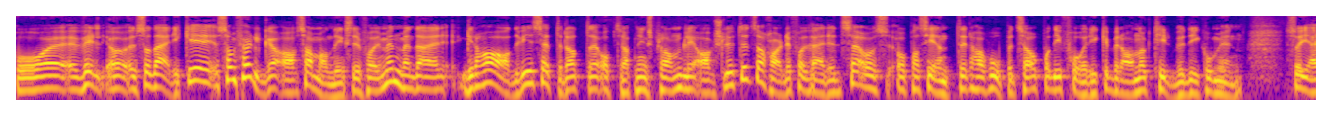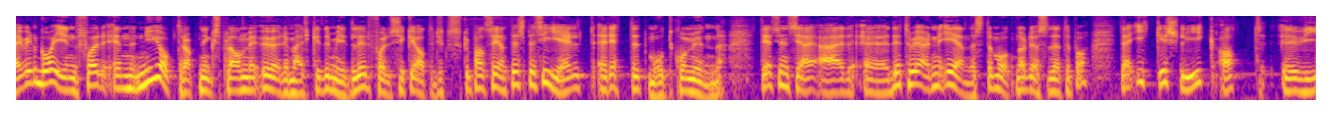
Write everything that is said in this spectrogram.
Vel, så det er ikke som følge av Samhandlingsreformen, men det er gradvis etter at opptrappingsplanen ble avsluttet, så har det forverret seg, og, og, pasienter har hopet seg opp, og de får ikke bra nok tilbud i kommunen. Så jeg vil gå inn for en ny opptrappingsplan med øremerkede midler for psykiatriske pasienter, spesielt rettet mot kommunene. Det, er, eh, det tror jeg er den eneste måten å løse dette på. Det er ikke slik at eh, vi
